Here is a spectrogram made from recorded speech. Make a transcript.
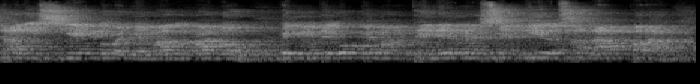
está diciéndome, mi amado hermano, que yo tengo que mantenerme encendida esa lámpara,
